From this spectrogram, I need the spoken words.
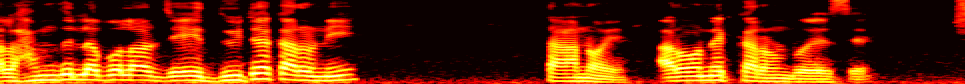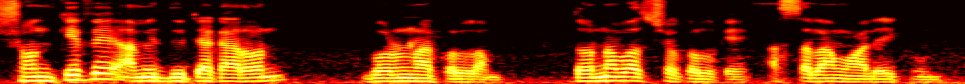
আলহামদুলিল্লাহ বলার যে এই দুইটা কারণই তা নয় আরও অনেক কারণ রয়েছে। সংক্ষেপে আমি দুইটা কারণ বর্ণনা করলাম। ধন্যবাদ সকলকে। আসসালামু আলাইকুম।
